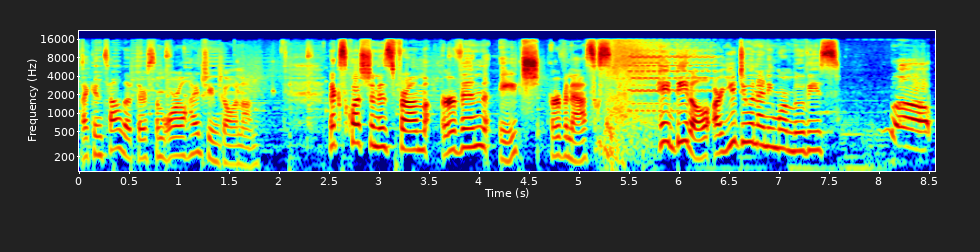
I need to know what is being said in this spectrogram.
I can tell that there's some oral hygiene going on. Next question is from Irvin H. Irvin asks, Hey Beetle, are you doing any more movies? Well,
